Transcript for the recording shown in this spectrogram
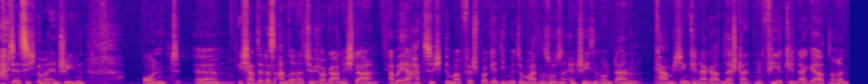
hat er sich immer entschieden. Und ähm, ich hatte das andere natürlich auch gar nicht da, aber er hat sich immer für Spaghetti mit Tomatensauce entschieden. Und dann kam ich in den Kindergarten, da standen vier Kindergärtnerinnen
